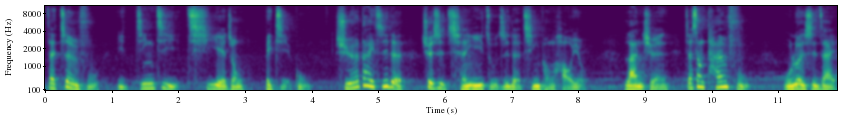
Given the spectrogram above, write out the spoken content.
在政府与经济企业中被解雇，取而代之的却是陈仪组织的亲朋好友，滥权加上贪腐。无论是在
